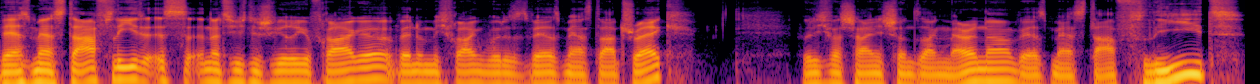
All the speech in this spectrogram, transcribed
Wer ist mehr Starfleet, ist natürlich eine schwierige Frage. Wenn du mich fragen würdest, wer ist mehr Star Trek, würde ich wahrscheinlich schon sagen Mariner. Wer ist mehr Starfleet?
